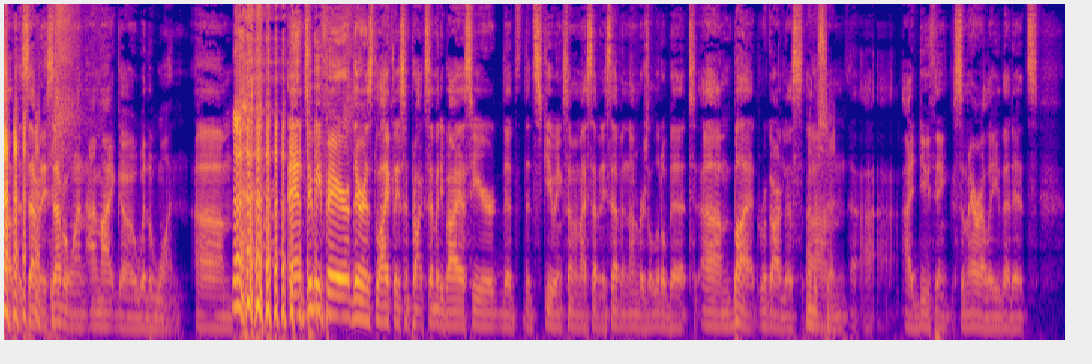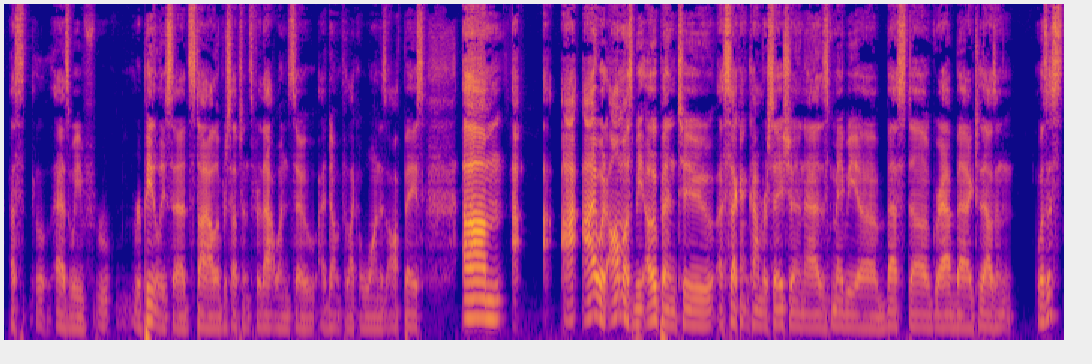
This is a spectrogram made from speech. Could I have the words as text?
of the seventy-seven one. I might go with a one. Um, and to be fair, there is likely some proximity bias here that's that's skewing some of my 77 numbers a little bit. Um, but regardless, Understood. um, I, I do think summarily that it's a as we've r- repeatedly said, style over substance for that one. So I don't feel like a one is off base. Um, I, I, I would almost be open to a second conversation as maybe a best of grab bag 2000. Was this?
